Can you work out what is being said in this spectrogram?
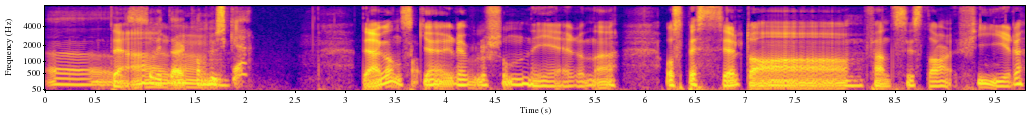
uh, er, så vidt jeg kan eh, huske. Det er ganske revolusjonerende, og spesielt da Fantasy Star 4,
